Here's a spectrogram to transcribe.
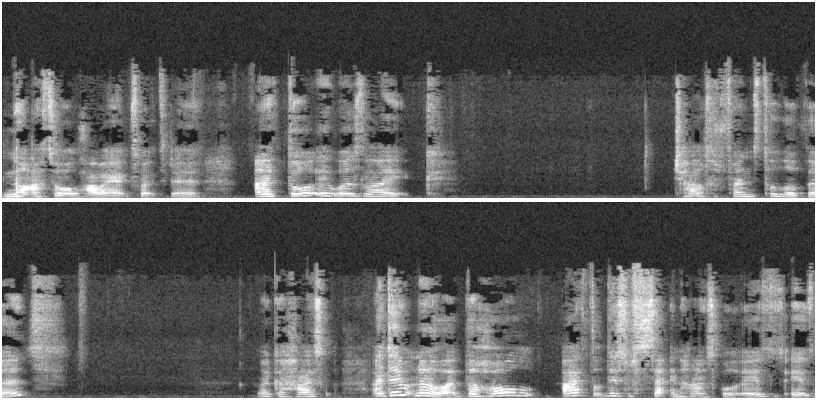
not at all how I expected it. I thought it was like childhood friends to lovers. Like a high school i don't know like the whole i thought this was set in high school. It is it's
